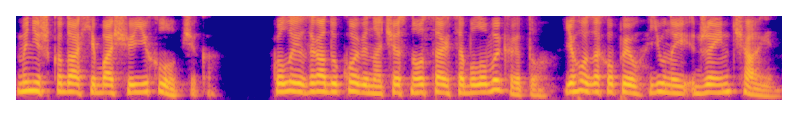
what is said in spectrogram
Мені шкода хіба що її хлопчика. Коли зраду Ковіна чесного серця було викрито, його захопив юний Джейн Чарін.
